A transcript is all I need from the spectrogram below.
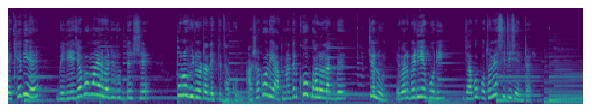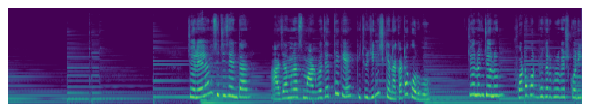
রেখে দিয়ে বেরিয়ে যাব মায়ের বাড়ির উদ্দেশ্যে। পুরো ভিডিওটা দেখতে থাকুন। আশা করি আপনাদের খুব ভালো লাগবে। চলুন, এবার বেরিয়ে পড়ি। যাব প্রথমে সিটি সেন্টার চলে এলাম সিটি সেন্টার আজ আমরা স্মার্ট বাজার থেকে কিছু জিনিস কেনাকাটা করব। চলুন চলুন, ফটাফট ভেতর প্রবেশ করি।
